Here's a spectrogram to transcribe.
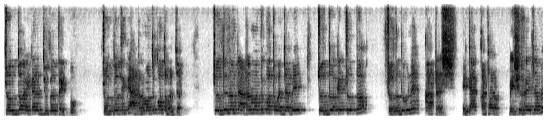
চোদ্দ এখানে দুটো দেখব। চোদ্দ থেকে আঠারোর মধ্যে কতবার যাবে? চোদ্দোর নামটা আঠারোর মধ্যে কতবার যাবে? চোদ্দ একে চোদ্দ চোদ্দ দুগুণে আঠাশ। এটা আঠারো। বেশি হয়ে যাবে,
